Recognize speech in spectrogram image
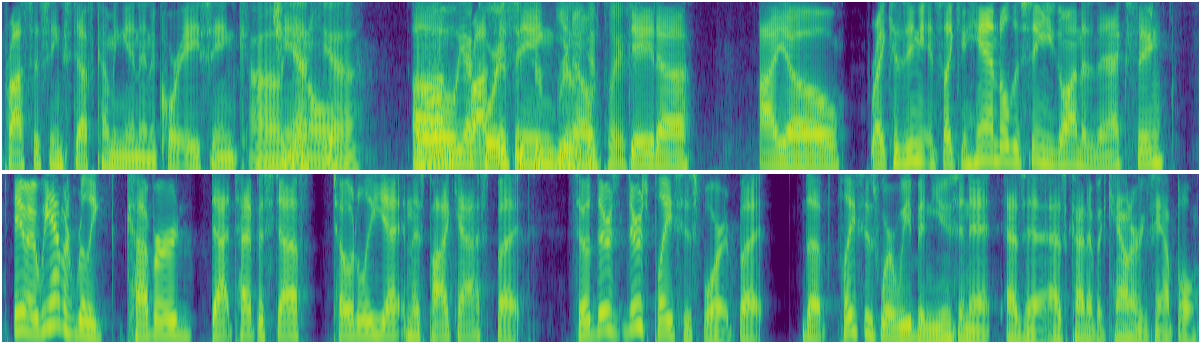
processing stuff coming in in a core async Oh channel. yes, yeah. um, Oh, yeah, core processing you really know good place. data io right? Because then it's like you handle this thing you go on to the next thing. Anyway we haven't really covered that type of stuff totally yet in this podcast but so there's there's places for it but the places where we've been using it as a as kind of a counterexample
